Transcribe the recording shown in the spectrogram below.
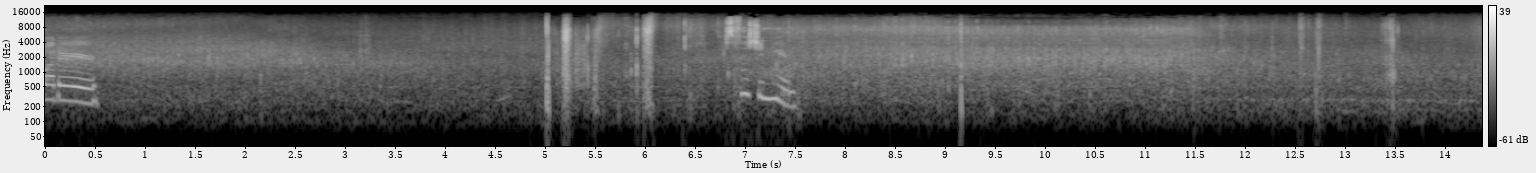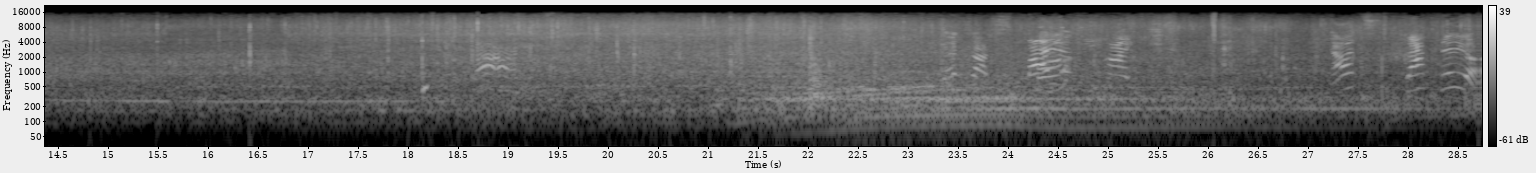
water. There's fish in here. That's a spider behind you. Now it's back there.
